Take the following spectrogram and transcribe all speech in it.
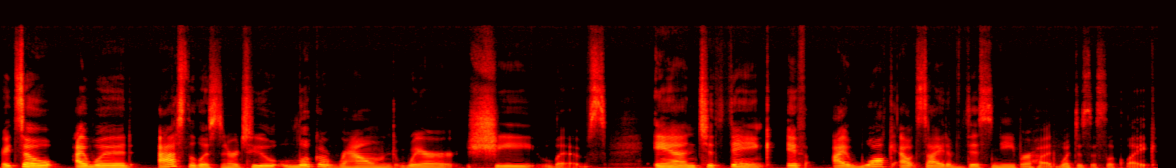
Right. So I would ask the listener to look around where she lives and to think if I walk outside of this neighborhood, what does this look like?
